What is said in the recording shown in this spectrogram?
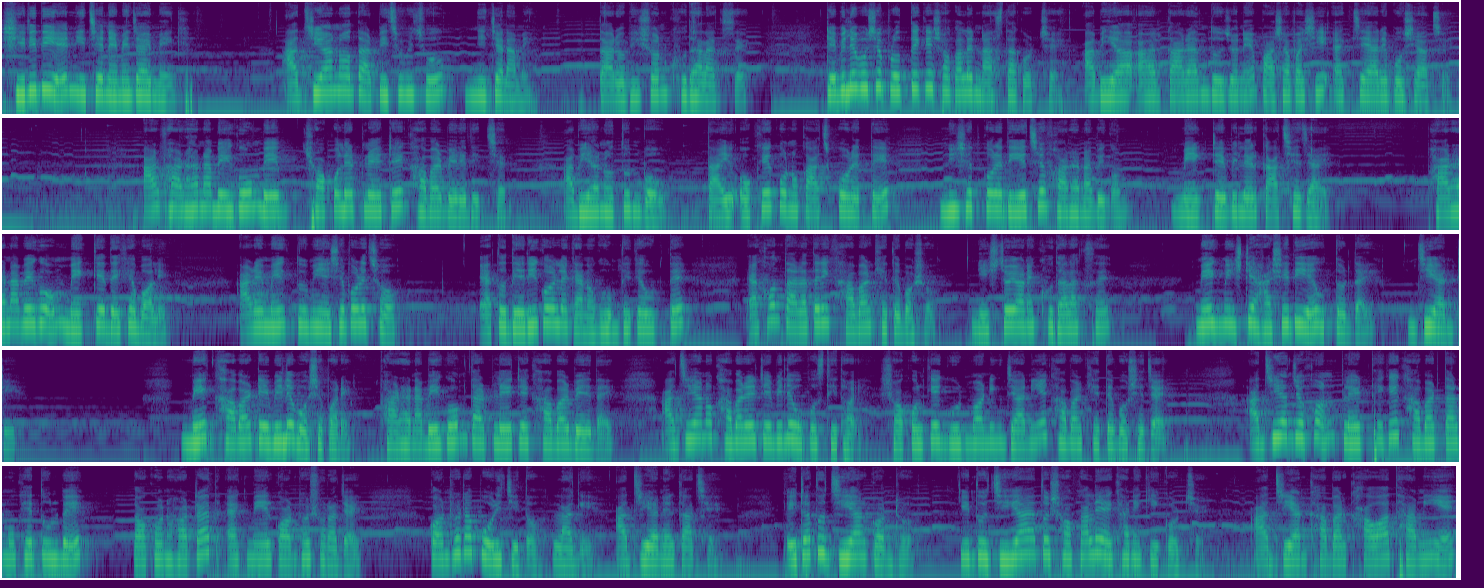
সিঁড়ি দিয়ে নিচে নেমে যায় মেঘ। আদ্রিয়ানও তার পিছু পিছু নিচে নামে। তারও ভীষণ ক্ষুধা লাগছে। টেবিলে বসে প্রত্যেকে সকালের নাস্তা করছে। আবিয়া আর কারান দুজনে পাশাপাশি এক চেয়ারে বসে আছে। আর ফারহানা বেগম বে সকলের প্লেটে খাবার বেড়ে দিচ্ছেন। আবিয়া নতুন বউ। তাই ওকে কোনো কাজ করতে নিষেধ করে দিয়েছে ফারহানা বেগম। মেঘ টেবিলের কাছে যায়। ফারহানা বেগম মেঘকে দেখে বলে, আরে মেঘ, তুমি এসে পড়েছ? এত দেরি করলে কেন ঘুম থেকে উঠতে? এখন তাড়াতাড়ি খাবার খেতে বসো। নিশ্চয়ই অনেক ক্ষুধা লাগছে। মেঘ মিষ্টি হাসি দিয়ে উত্তর দেয়, জি, আন্টি। মেঘ খাবার টেবিলে বসে পড়ে। ফারহানা বেগম তার প্লেটে খাবার বেড়ে দেয়। আদ্রিয়ানও খাবারের টেবিলে উপস্থিত হয়। সকলকে গুড মর্নিং জানিয়ে খাবার খেতে বসে যায়। আদ্রিয়ান যখন প্লেট থেকে খাবার তার মুখে তুলবে, তখন হঠাৎ এক মেয়ের কণ্ঠ শোনা যায়। কণ্ঠটা পরিচিত, লাগে, আদ্রিয়ানের কাছে। এটা তো জিয়ার কণ্ঠ, কিন্তু জিয়া এত সকালে এখানে কি করছে? আদ্রিয়ান খাবার খাওয়া থামিয়ে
